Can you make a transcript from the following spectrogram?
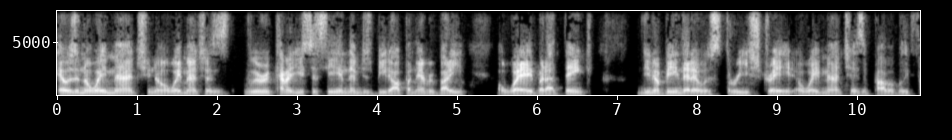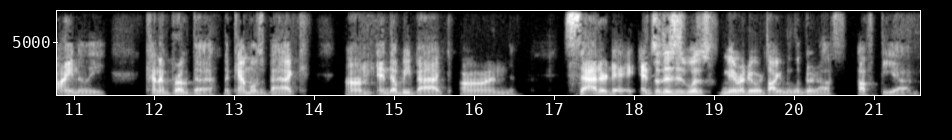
It was an away match, you know, away matches. We were kind of used to seeing them just beat up on everybody away, but I think, you know, being that it was three straight away matches, it probably finally kind of broke the the camel's back. Um, and they'll be back on Saturday. And so this is was me and Radu were talking a little bit off off the um,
